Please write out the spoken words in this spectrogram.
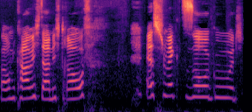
Warum kam ich da nicht drauf? Es schmeckt so gut.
